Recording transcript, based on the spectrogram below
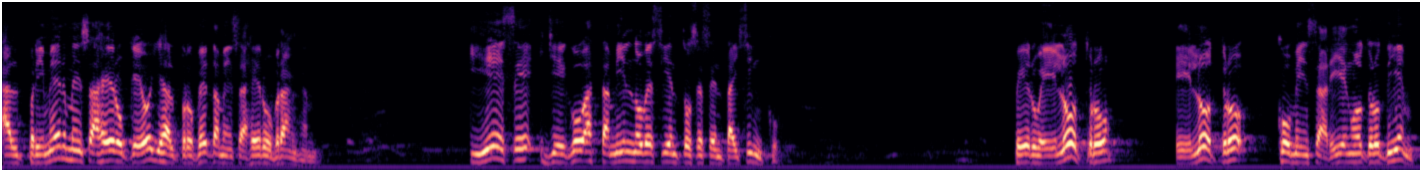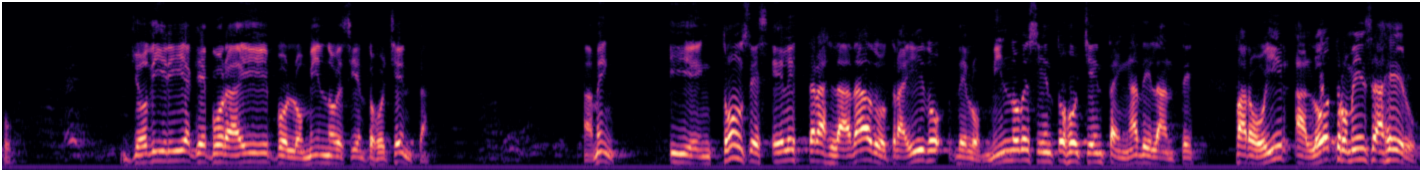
Al primer mensajero que hoy es al profeta mensajero Branham. Y ese llegó hasta 1965 pero el otro, el otro comenzaría en otro tiempo. Yo diría que por ahí, por los 1980. Amén. Y entonces él es trasladado, traído de los 1980 en adelante para oír al otro mensajero.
